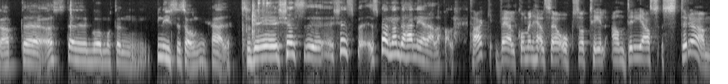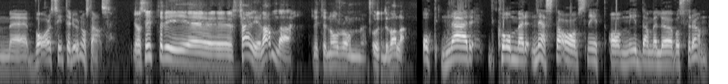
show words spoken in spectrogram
att eh, Öster går mot en ny säsong här. Så det känns, eh, känns spännande här nere i alla fall. Tack! Välkommen hälsar jag också till Andreas Ström. Var sitter du någonstans? Jag sitter i eh, Färgelanda lite norr om Uddevalla. Och när kommer nästa avsnitt av Middag med Löv och Ström?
